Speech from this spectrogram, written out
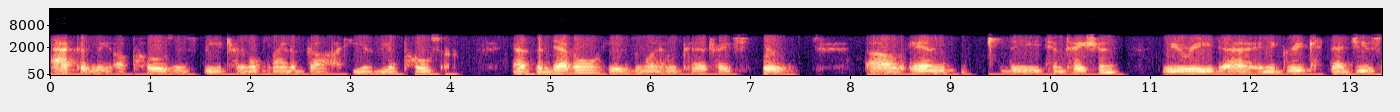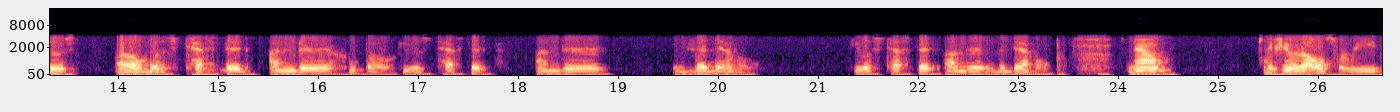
actively opposes the eternal plan of God. He is the opposer. As the devil, he is the one who penetrates through. Uh, in the temptation, we read uh, in the Greek that Jesus uh, was tested under hupo. He was tested under the devil. He was tested under the devil. Now, if you would also read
